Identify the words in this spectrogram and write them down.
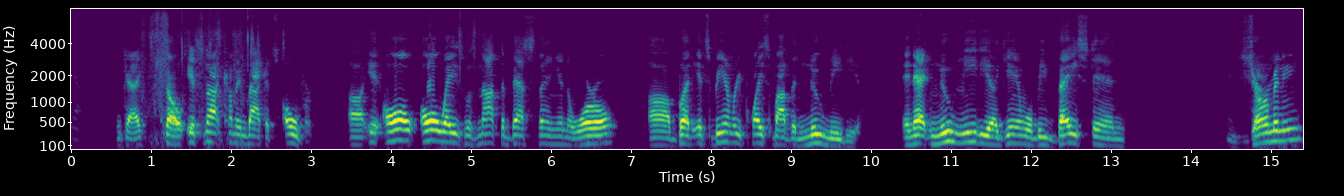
Yeah. Okay, so it's not coming back, it's over. Uh, it all always was not the best thing in the world, uh, but it's being replaced by the new media. And that new media, again, will be based in Germany,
